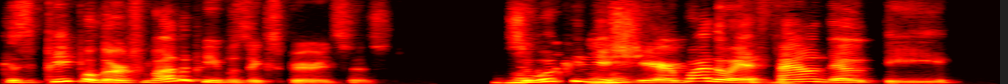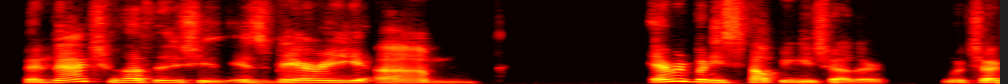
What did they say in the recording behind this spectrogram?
Because people learn from other people's experiences. So what can you Mhm. share? By the way, I found out the the natural health industry is very um, everybody's helping each other, which I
